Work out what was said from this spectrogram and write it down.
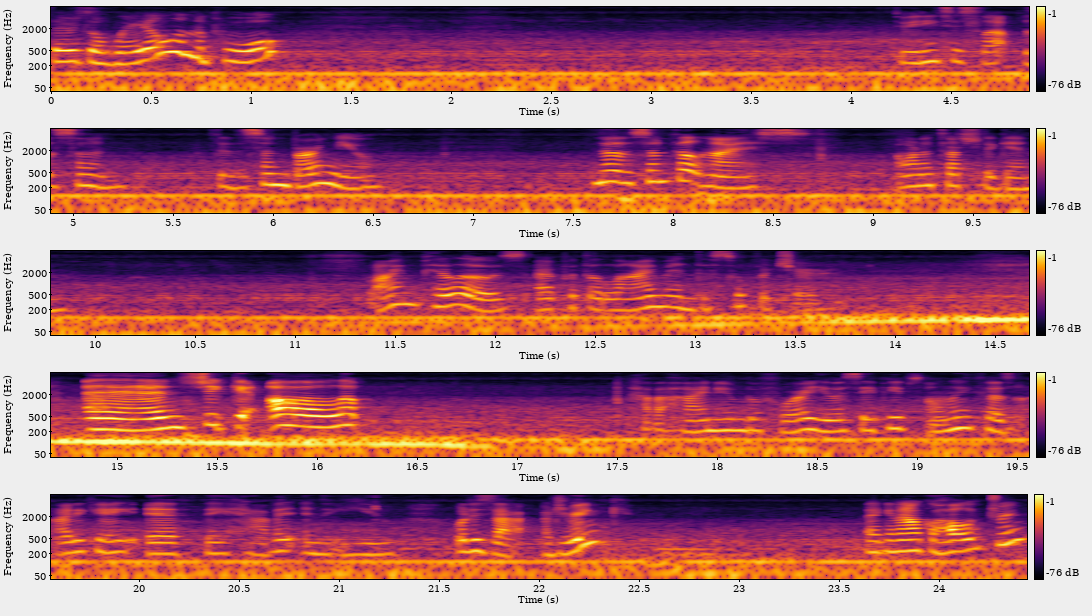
There's a whale in the pool. Do we need to slap the sun? Did the sun burn you? No, the sun felt nice. I want to touch it again. Lime pillows. I put the lime in the sofa chair. And shake it all up high noon before USA peeps only because IDK if they have it in the EU. What is that? A drink? Like an alcoholic drink?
